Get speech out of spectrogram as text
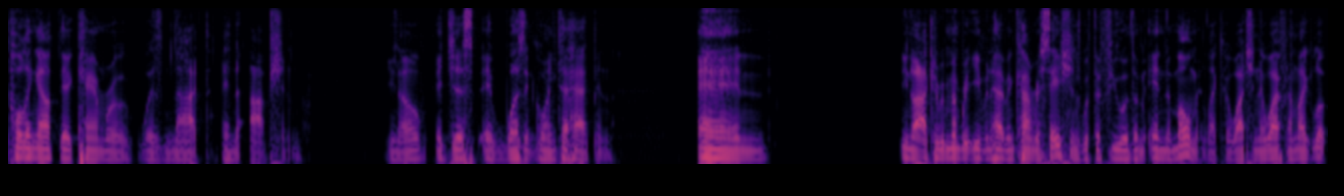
pulling out their camera was not an option. You know, it just it wasn't going to happen. And you know, I can remember even having conversations with a few of them in the moment, like they're watching their wife, and I'm like, look,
